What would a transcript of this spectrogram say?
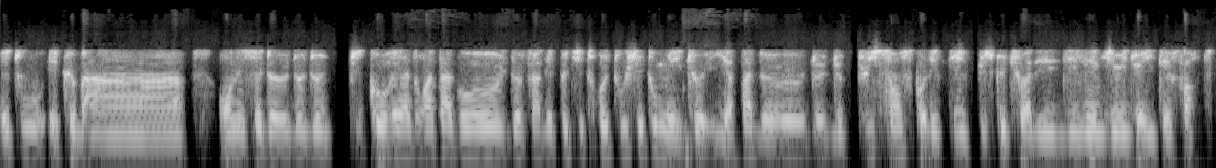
et tout, et que ben on essaie de, de, de, picorer à droite à gauche, de faire des petites retouches et tout, mais qu'il n'y a pas de, de, de, puissance collective puisque tu as des, des individualités fortes.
